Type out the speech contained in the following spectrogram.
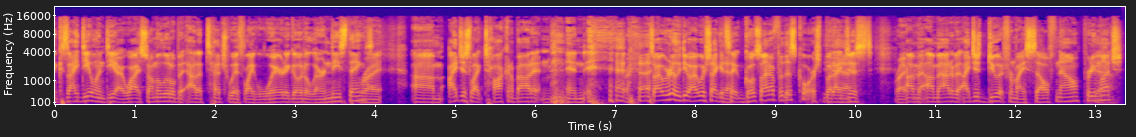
because I deal in DIY, so I'm a little bit out of touch with like where to go to learn these things. Right. Um, I just like talking about it, and, and so I really do. I wish I could Yeah. say go sign up for this course, but I just, Right, I'm, right. I'm out of it. I just do it for myself now, pretty Yeah. much.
